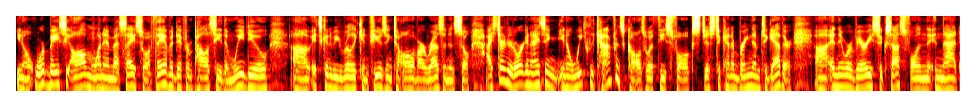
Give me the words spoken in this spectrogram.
you know, we're basically all in one MSA. So if they have a different policy than we do, uh, it's going to be really confusing to all of our residents. So I started organizing, you know, weekly conference calls with these folks just to kind of bring them together. Uh, and they were very successful in, in that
